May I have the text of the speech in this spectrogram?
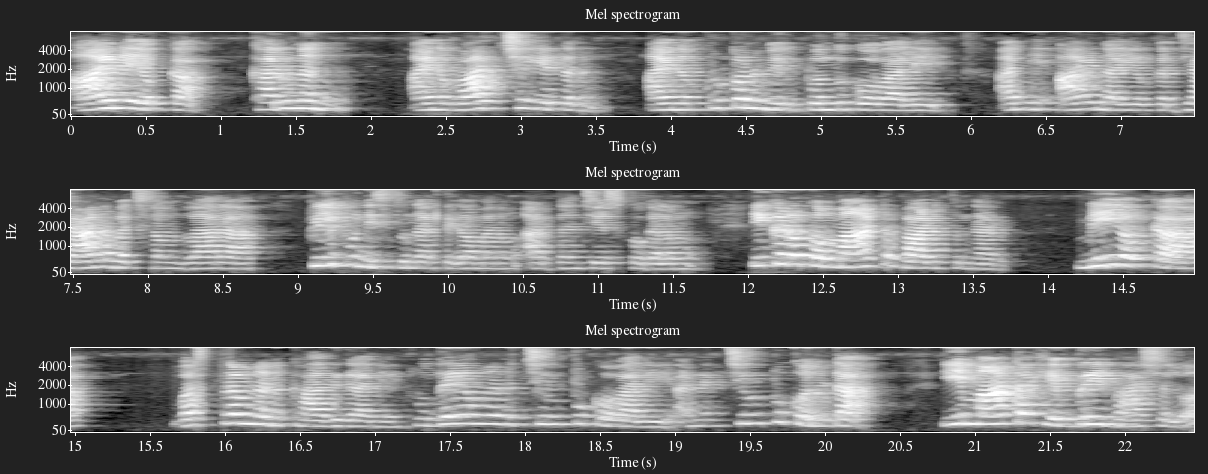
ఆయన యొక్క కరుణను ఆయన వాత్సల్యతను ఆయన కృపను మీరు పొందుకోవాలి అని ఆయన యొక్క ధ్యాన వచనం ద్వారా పిలుపునిస్తున్నట్టుగా మనం అర్థం చేసుకోగలము. ఇక్కడ ఒక మాట వాడుతున్నాడు. మీ యొక్క వస్త్రములను కాదు కానీ హృదయములను చింపుకోవాలి అనే చింపుకొనుట. ఈ మాట హెబ్రీ భాషలో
